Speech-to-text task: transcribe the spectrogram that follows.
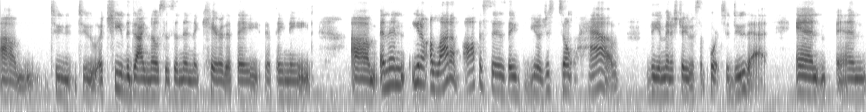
um, to to achieve the diagnosis and then the care that they that they need. Um, and then you know a lot of offices they you know just don't have the administrative support to do that, and and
